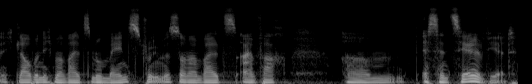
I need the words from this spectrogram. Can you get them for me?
ich glaube nicht mal, weil es nur Mainstream ist, sondern weil es einfach ähm, essentiell wird.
